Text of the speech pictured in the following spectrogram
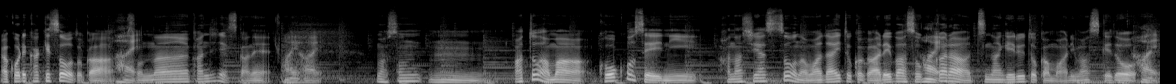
あこれ書けそうとか、はい。そんな感じですかね。はいはい。まあそんうん。あとはまあ高校生に話しやすそうな話題とかがあればそこからつなげるとかもありますけど、はい。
